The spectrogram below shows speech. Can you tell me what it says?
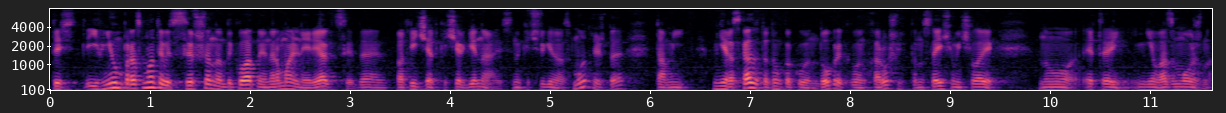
То есть и в нем просматриваются совершенно адекватные, нормальные реакции, да, в отличие от Кочергина. Если на Кочергина смотришь, да, там мне рассказывают о том, какой он добрый, какой он хороший, по-настоящему человек. Но это невозможно.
